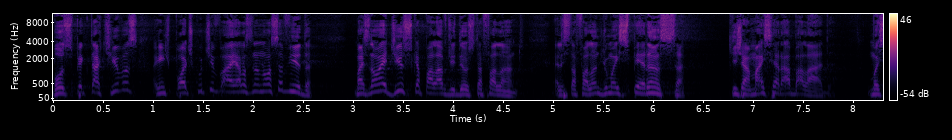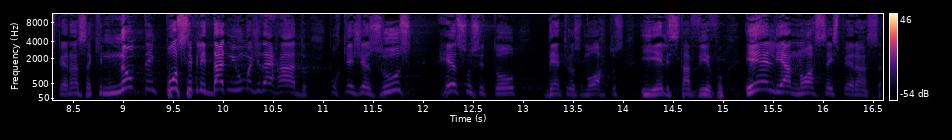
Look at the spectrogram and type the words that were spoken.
Boas expectativas, a gente pode cultivar elas na nossa vida. Mas não é disso que a palavra de Deus está falando. Ela está falando de uma esperança que jamais será abalada. Uma esperança que não tem possibilidade nenhuma de dar errado, porque Jesus ressuscitou dentre os mortos e ele está vivo. Ele é a nossa esperança,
